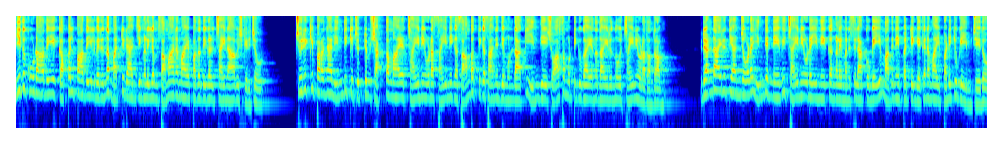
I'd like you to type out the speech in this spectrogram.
ഇതുകൂടാതെ ഈ കപ്പൽ പാതയിൽ വരുന്ന മറ്റ് രാജ്യങ്ങളിലും സമാനമായ പദ്ധതികൾ ചൈന ആവിഷ്കരിച്ചു. ചുരുക്കി പറഞ്ഞാൽ ഇന്ത്യയ്ക്ക് ചുറ്റും ശക്തമായ ചൈനയുടെ സൈനിക സാമ്പത്തിക സാന്നിധ്യമുണ്ടാക്കി ഇന്ത്യയെ ശ്വാസം മുട്ടിക്കുക എന്നതായിരുന്നു ചൈനയുടെ തന്ത്രം. രണ്ടായിരത്തി അഞ്ചോടെ ഇന്ത്യൻ നേവി ചൈനയുടെ ഈ നീക്കങ്ങളെ മനസ്സിലാക്കുകയും അതിനെപ്പറ്റി ഗഗനമായി പഠിക്കുകയും ചെയ്തു.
